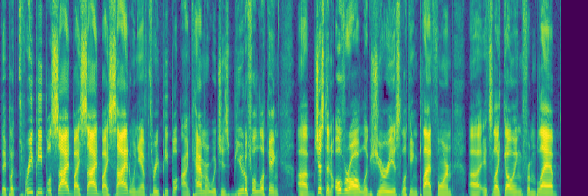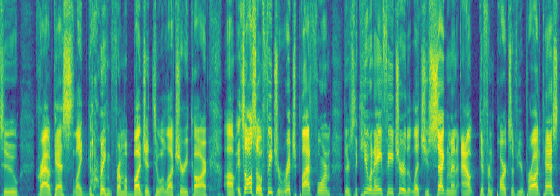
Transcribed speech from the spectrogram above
They put three people side by side by side when you have three people on camera, which is beautiful looking. Uh, just an overall luxurious looking platform. Uh, it's like going from Blab to Crowdcast's like going from a budget to a luxury car. Um, it's also a feature-rich platform. There's the Q&A feature that lets you segment out different parts of your broadcast,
